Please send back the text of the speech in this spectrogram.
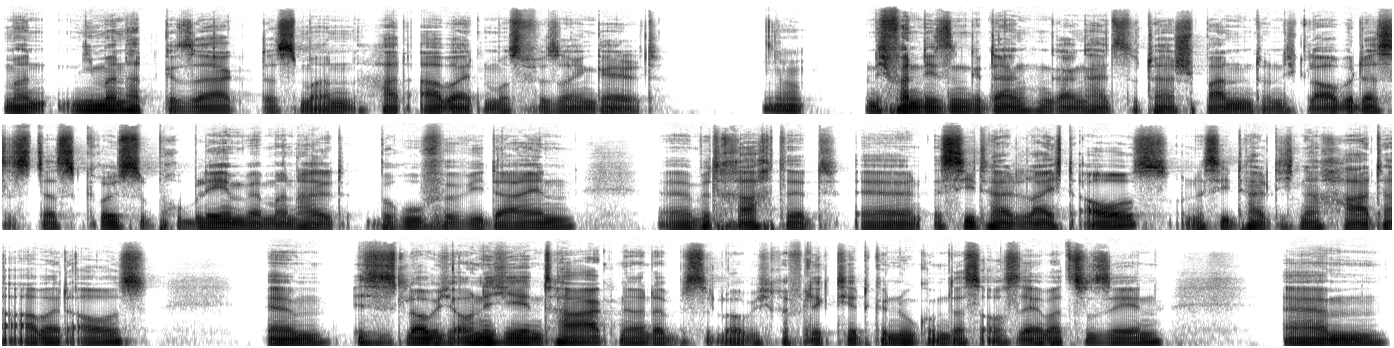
man, niemand hat gesagt, dass man hart arbeiten muss für sein Geld. Ja. Und ich fand diesen Gedankengang halt total spannend. Und ich glaube, das ist das größte Problem, wenn man halt Berufe wie dein äh, betrachtet. Äh, es sieht halt leicht aus und es sieht halt nicht nach harter Arbeit aus. Ähm, ist es, glaube ich, auch nicht jeden Tag. Ne? Da bist du, glaube ich, reflektiert genug, um das auch selber zu sehen. Ähm,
